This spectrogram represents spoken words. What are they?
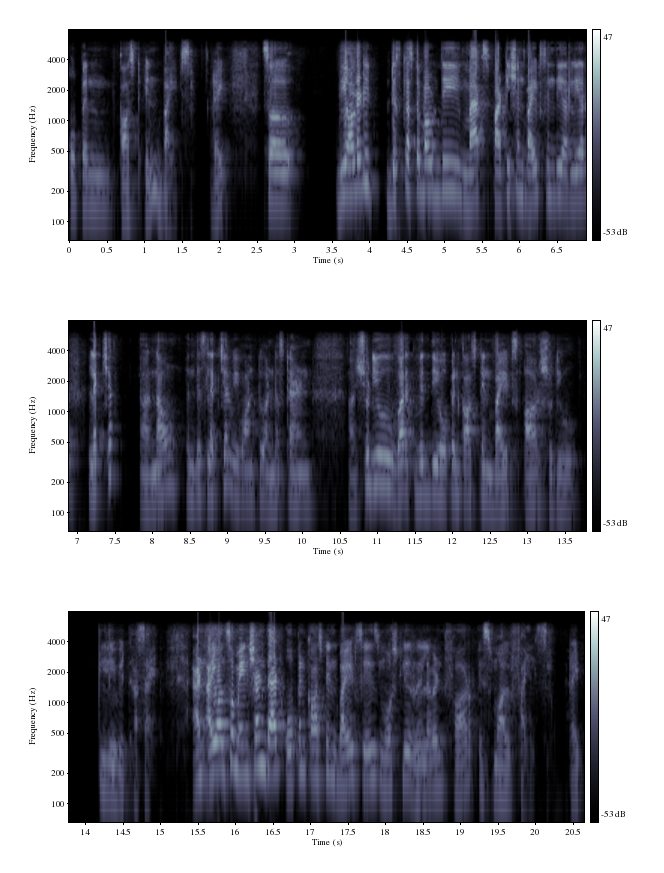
open cost in bytes, right? So we already discussed about the max partition bytes in the earlier lecture. Uh, now in this lecture we want to understand uh, should you work with the open cost in bytes or should you leave it aside. And I also mentioned that open cost in bytes is mostly relevant for small files, right?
